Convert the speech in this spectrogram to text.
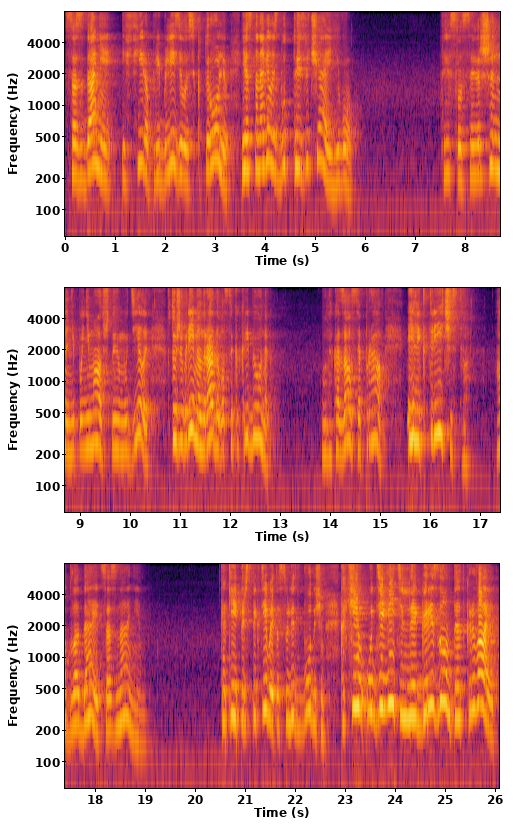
создание эфира приблизилось к троллю и остановилось, будто изучая его. Тесла совершенно не понимал, что ему делать, в то же время он радовался, как ребенок. Он оказался прав, электричество обладает сознанием. Какие перспективы это сулит в будущем, какие удивительные горизонты открывает –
